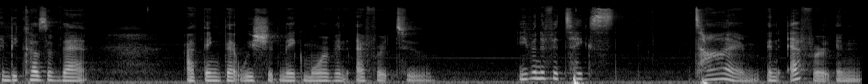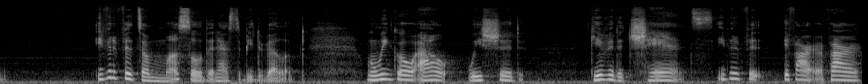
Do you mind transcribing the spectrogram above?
And because of that, I think that we should make more of an effort to, even if it takes time and effort, and even if it's a muscle that has to be developed, when we go out, we should give it a chance. Even if it, if our, if our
